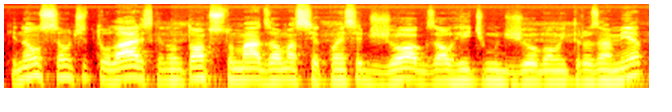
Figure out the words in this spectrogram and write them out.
que não são titulares, que não estão acostumados a uma sequência de jogos, ao ritmo de jogo, ao entrosamento,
